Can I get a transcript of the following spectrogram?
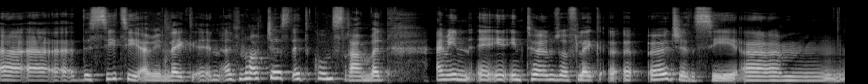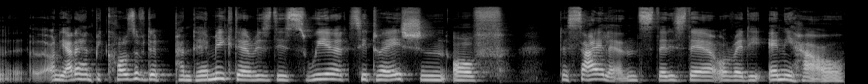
uh, uh, the city. I mean, like, not just at Kunstraum, but I mean, in, in terms of like uh, urgency. Um, on the other hand, because of the pandemic, there is this weird situation of the silence that is there already anyhow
